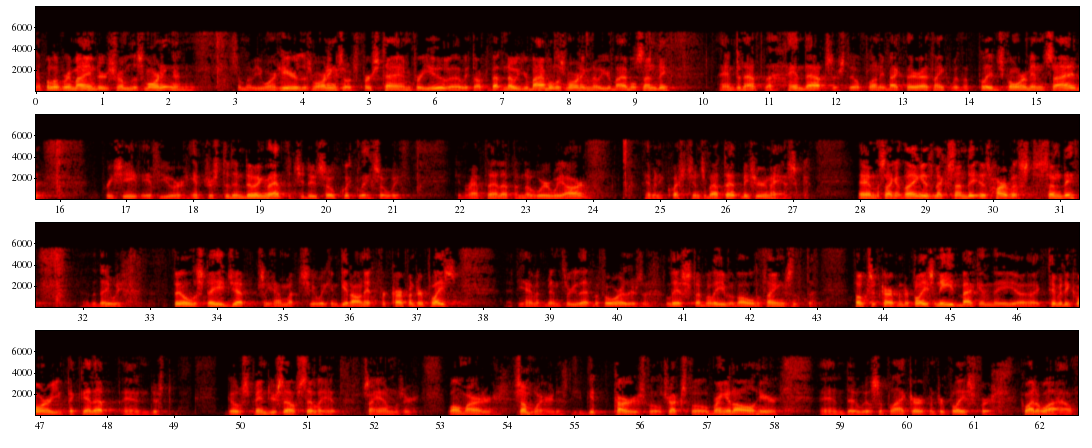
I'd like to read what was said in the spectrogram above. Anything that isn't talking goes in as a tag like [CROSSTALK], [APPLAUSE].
couple of reminders from this morning, and some of you weren't here this morning, so it's first time for you. Uh, we talked about Know Your Bible this morning, Know Your Bible Sunday. Handed out the handouts. There's still plenty back there, I think, with a pledge form inside. Appreciate if you are interested in doing that, that you do so quickly so we can wrap that up and know where we are. Have any questions about that, be sure and ask. And the second thing is next Sunday is Harvest Sunday, the day we fill the stage up, see how much we can get on it for Carpenter Place. If you haven't been through that before, there's a list, I believe, of all the things that the folks at Carpenter Place need back in the uh, activity corner. You pick that up and just go spend yourself silly at Sam's or Walmart or somewhere. Just you get cars full, trucks full, bring it all here, and uh, we'll supply Carpenter Place for quite a while.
